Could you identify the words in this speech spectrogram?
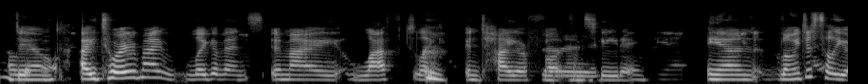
I like, Damn, oh. I tore my ligaments in my left like entire foot from Dang. skating. And let me just tell you,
